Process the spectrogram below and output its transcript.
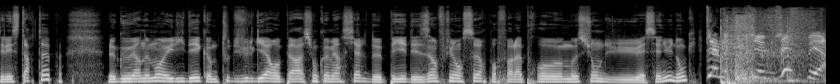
les startups. Le gouvernement a eu l'idée, comme toute vulgaire opération commerciale, de payer des influenceurs pour faire la promotion du SNU. Donc. J'espère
